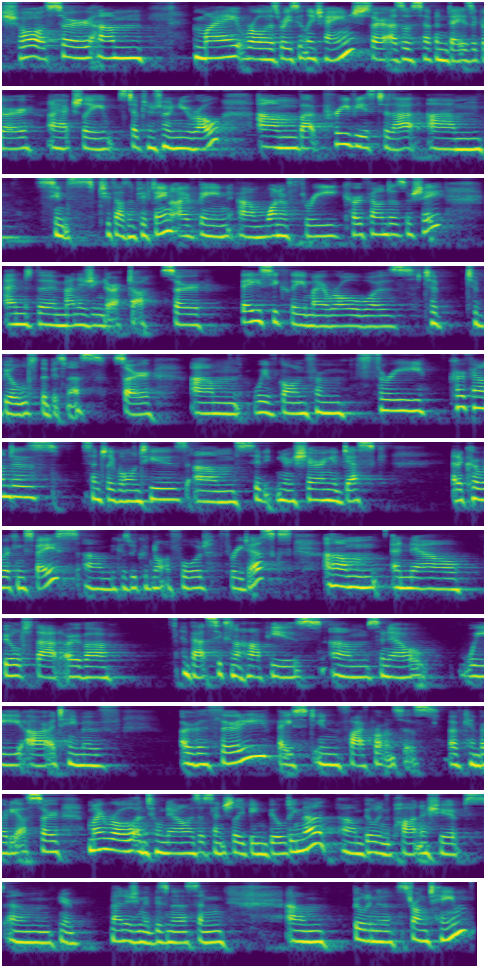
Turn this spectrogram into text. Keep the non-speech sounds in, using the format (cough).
Sure. So, um, my role has recently changed. So, as of seven days ago, I actually stepped into a new role. Um, but previous to that, um, since 2015, I've been um, one of three co founders of She and the managing director. So, basically, my role was to, to build the business. So, um, we've gone from three co-founders, essentially volunteers, um, you know, sharing a desk at a co-working space um, because we could not afford three desks, um, and now built that over about six and a half years. Um, so now we are a team of over 30 based in five provinces of Cambodia. So my role until now has essentially been building that, um, building the partnerships, um, you know, managing the business and um, building a strong team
